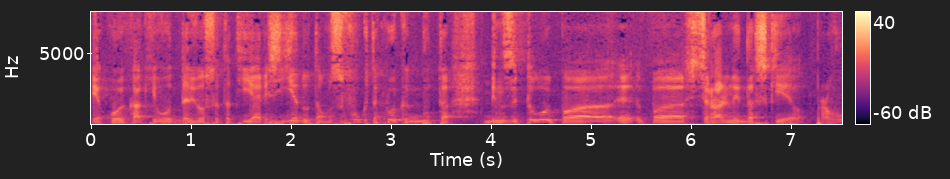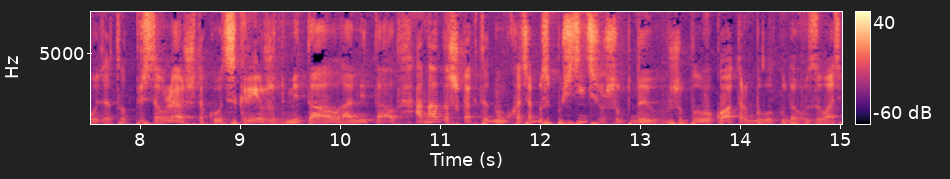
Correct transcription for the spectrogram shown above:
я кое-как его довез, этот Ярис, еду, там звук такой, как будто бензопилой по, э, по стиральной доске проводят. Вот представляешь, такой вот скрежет металла, а металл. А надо же как-то, ну, хотя бы спустить, чтобы, чтобы эвакуатор было куда вызывать.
